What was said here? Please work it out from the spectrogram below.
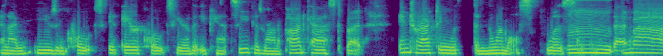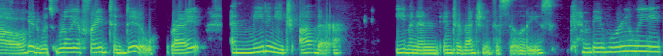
and i'm using quotes in air quotes here that you can't see because we're on a podcast but interacting with the normals was something Mm, that wow. kid was really afraid to do right and meeting each other even in intervention facilities can be really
